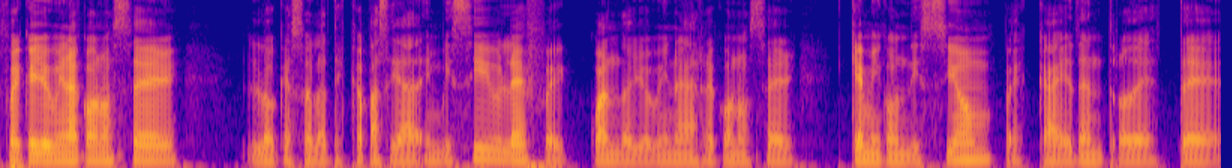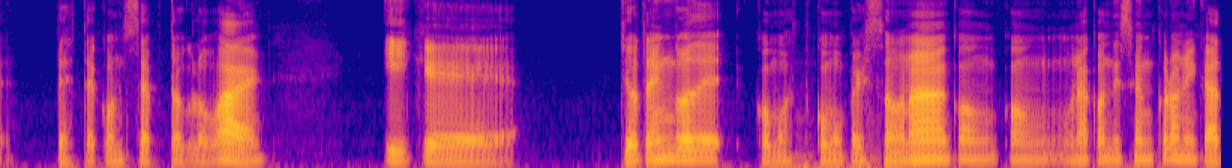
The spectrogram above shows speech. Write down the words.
fue que yo vine a conocer lo que son las discapacidades invisibles, fue cuando yo vine a reconocer que mi condición pues cae dentro de este, de este concepto global y que yo tengo de, como, como persona con, con, una condición crónica,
